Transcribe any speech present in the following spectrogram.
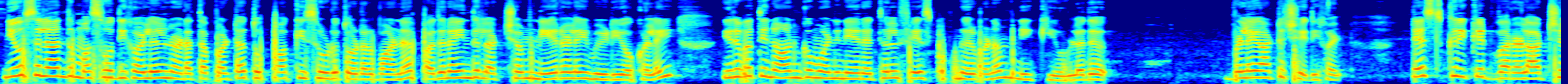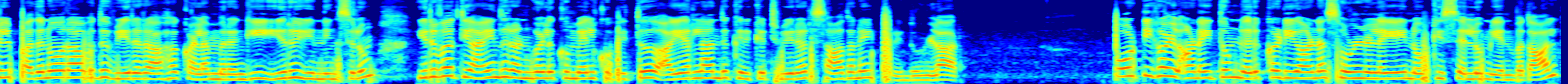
நியூசிலாந்து மசூதிகளில் நடத்தப்பட்ட துப்பாக்கி சூடு தொடர்பான பதினைந்து லட்சம் நேரலை வீடியோக்களை இருபத்தி நான்கு மணி நேரத்தில் ஃபேஸ்புக் நிறுவனம் நீக்கியுள்ளது. விளையாட்டுச் செய்திகள். டெஸ்ட் கிரிக்கெட் வரலாற்றில் பதினோராவது வீரராக களமிறங்கி இரு இன்னிங்ஸிலும் இருபத்தி ஐந்து ரன்களுக்கு மேல் குவித்து அயர்லாந்து கிரிக்கெட் வீரர் சாதனை புரிந்துள்ளார். போட்டிகள் அனைத்தும் நெருக்கடியான சூழ்நிலையை நோக்கி செல்லும் என்பதால்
